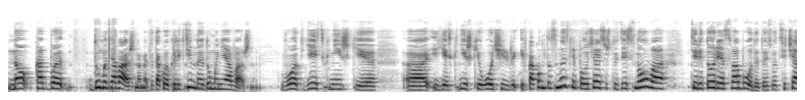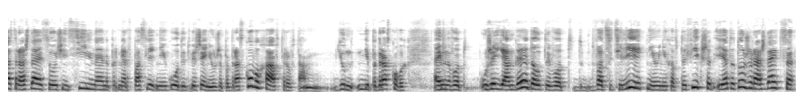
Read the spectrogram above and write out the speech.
но как бы думать о важном, это такое коллективное думание о важном. Вот есть книжки, и есть книжки очень... И в каком-то смысле получается, что здесь снова территория свободы. То есть вот сейчас рождается очень сильное, например, в последние годы движение уже подростковых авторов, там, юн, не подростковых, а именно вот уже young adult, и вот 20-летние у них автофикшн, и это тоже рождается,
